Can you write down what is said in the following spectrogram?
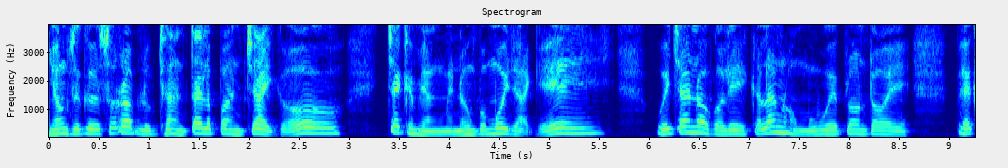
Nyongzaga sorab luktan tailapan chai go, chakamyang menong pamoy rake. Wecha no gole kalang rong muwe plontoy, bek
